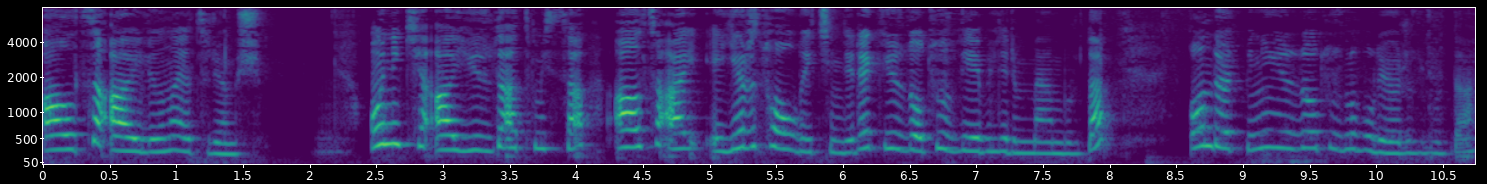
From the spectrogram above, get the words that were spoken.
6 aylığına yatırıyormuş. 12 ay %60 ise 6 ay e, yarısı olduğu için direkt %30 diyebilirim ben burada. 14 binin %30'unu buluyoruz burada.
